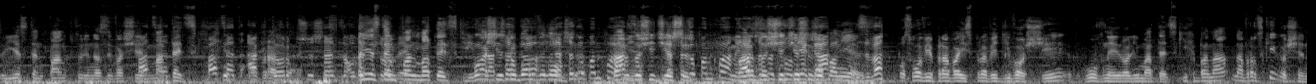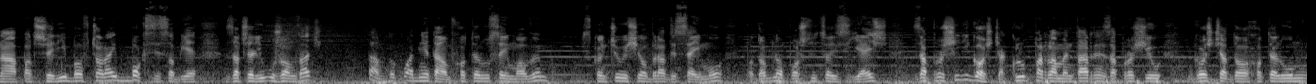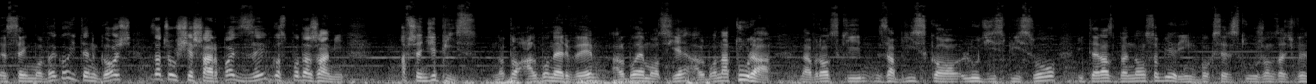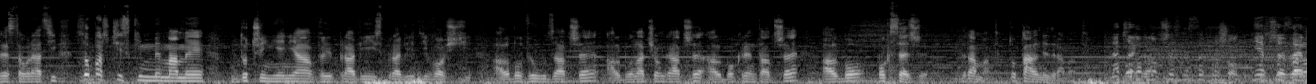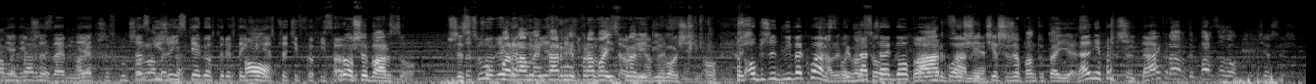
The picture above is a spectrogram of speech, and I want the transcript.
Jest ten pan, który nazywa się Facet, Matecki. facet aktor przyszedł za To jest ten pan Matecki. Właśnie to dlaczego, bardzo dobrze. Dlaczego pan kłamie? Bardzo się cieszę. Dlaczego pan kłamie? Bardzo Dlaczego się cieszę, że pan jest. Posłowie Prawa i Sprawiedliwości w głównej roli Matecki chyba na Nawrockiego się napatrzyli, bo wczoraj boksy sobie zaczęli urządzać. Tam, dokładnie tam, w hotelu sejmowym. Skończyły się obrady Sejmu, podobno poszli coś zjeść, zaprosili gościa. Klub parlamentarny zaprosił gościa do hotelu sejmowego i ten gość zaczął się szarpać z gospodarzami. A wszędzie PiS. No to albo nerwy, albo emocje, albo natura. Nawrocki za blisko ludzi z PiSu i teraz będą sobie ring bokserski urządzać w restauracji. Zobaczcie z kim my mamy do czynienia w Prawie i Sprawiedliwości. Albo wyłudzacze, albo naciągacze, albo krętacze, albo bokserzy. Dramat, totalny dramat. Dlaczego? Podobno przez nas zaproszony. Nie klub przeze mnie, nie parlamentarny, przeze mnie. Ale przez klub Przez parlamentarny. Giżyńskiego, który w tej O! chwili jest przeciwko PiSowi. Proszę bardzo. Przez Przez klub człowieka, który parlamentarny jest Prawa i przeciwko Sprawiedliwości. O, To jest obrzydliwe kłamstwo. wie pan co? Dlaczego pan Bardzo kłamie? się cieszę, że pan tutaj jest. No ale nie prosi, tak? Naprawdę, bardzo dobrze, cieszę się.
